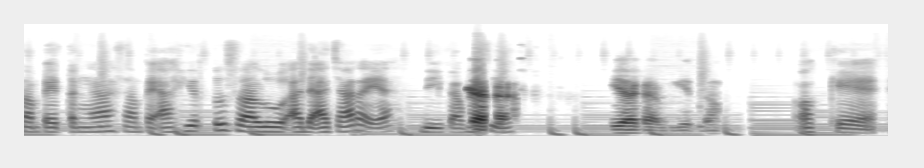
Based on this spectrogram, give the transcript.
sampai tengah sampai akhir tuh selalu ada acara ya di kampus ya. Iya, Kak, begitu. Oke.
